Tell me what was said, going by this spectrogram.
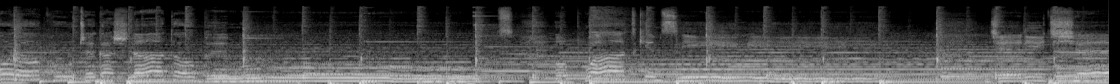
po roku czekasz na to, by móc opłatkiem z nimi dzielić się.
